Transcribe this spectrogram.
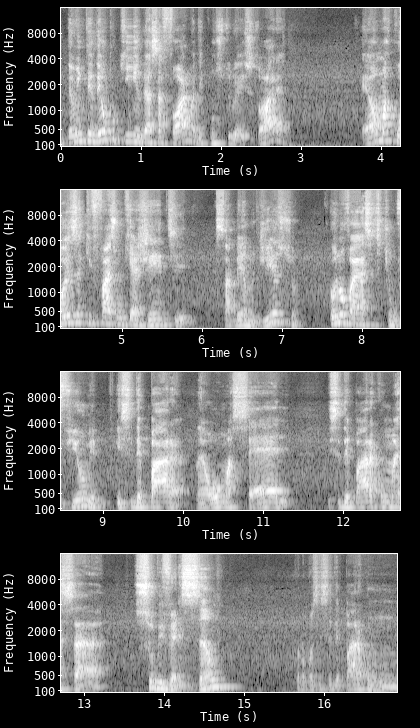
Então entender um pouquinho dessa forma de construir a história é uma coisa que faz com que a gente, sabendo disso, quando vai assistir um filme e se depara, né, ou uma série, e se depara com essa subversão, quando você se depara com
